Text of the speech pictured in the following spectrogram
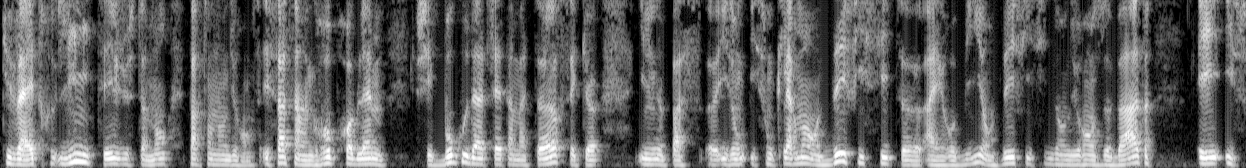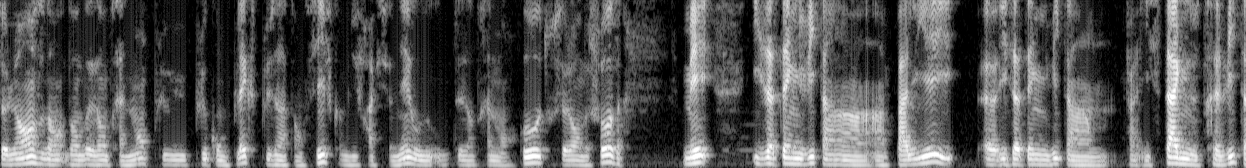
tu vas être limité justement par ton endurance. Et ça, c'est un gros problème chez beaucoup d'athlètes amateurs, c'est euh, ils, ont, ils sont clairement en déficit euh, aérobie, en déficit d'endurance de base, et ils se lancent dans, des entraînements plus, complexes, plus intensifs, comme du fractionné ou, des entraînements côte ou ce genre de choses. Mais ils atteignent vite un, palier, euh, ils atteignent vite un, enfin, ils stagnent très vite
